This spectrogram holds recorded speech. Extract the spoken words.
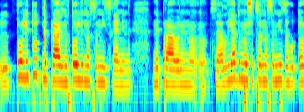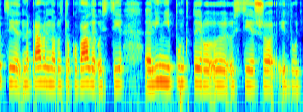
е, То лі тут неправильно, то лі на самій схемі не- неправильно е, це. Але я думаю, що це на самій заготовці неправильно роздрукували ось ці лінії пунктиру, ось ці, що йдуть.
